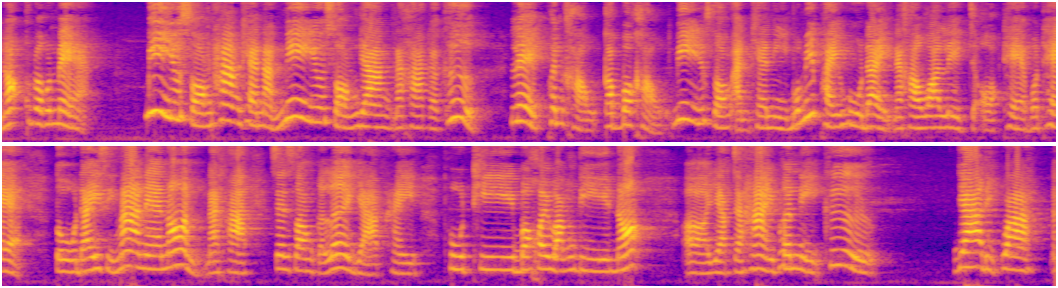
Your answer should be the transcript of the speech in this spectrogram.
เนาะคุณพ่อคุณแม่ มีอยู่สองทางแค่นั้นมีอยู่สองอย่างนะคะก็คือเลขเพิ่นเขากับบ่เขามีอยู่สองอันแค่นี้บ่มีไผฮู้ได้นะคะ ว่าเลขจะออกแท้บ่แท้โตใดสิมาแน่นอนนะคะเส้นซองก็เลยอยากให้ ผู้ที่บ่ค่อยหวังดีเนาะเอ่ออยากจะให้เพิ่นนี่คืออย่าดีกว่า เอ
